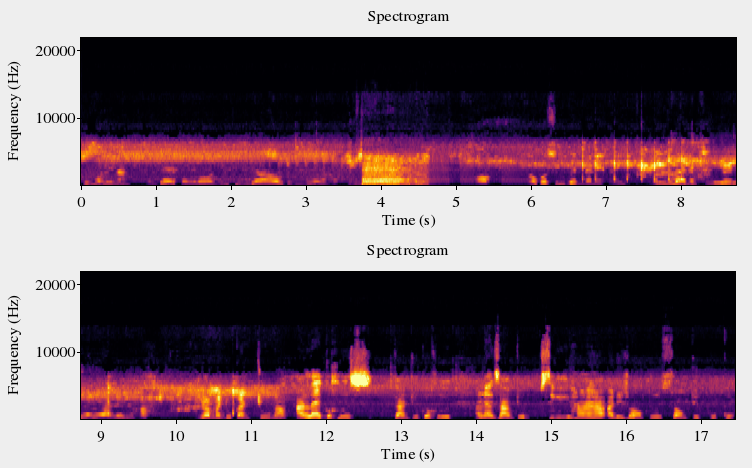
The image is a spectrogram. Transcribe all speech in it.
ซื้อหมดเลยนะตั้งแต่ตรงล้อนี้ถึงยาวตรงนี้เลยนะครับตรงนี้อ๋อ แล้วก็ซื้อเป็นนั่นนี่นี่มาเรื่อยๆเลยซื้อเรื่อยๆเลยนะครับ เรามาดูการจูนนะอันแรกก็คือการจูนก็คือ อันแรกสามจุดสี่ห้าครับ อันที่สองคือสองจุดหกหก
